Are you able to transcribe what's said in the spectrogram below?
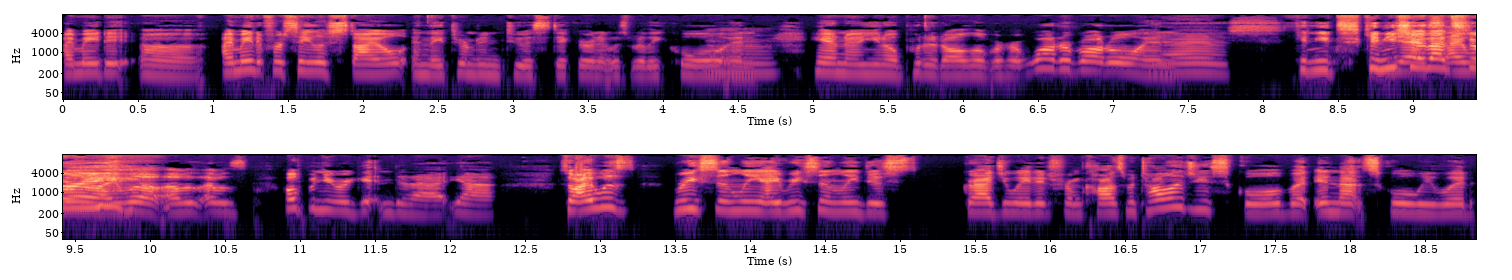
I made it uh I made it for Sailor Style and they turned it into a sticker and it was really cool and Mhm. Hannah you know put it all over her water bottle and yes can you can you share Yes, that I story will, I will. I was I was hoping you were getting to that. Yeah. So I was recently I recently just graduated from cosmetology school, but in that school we would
